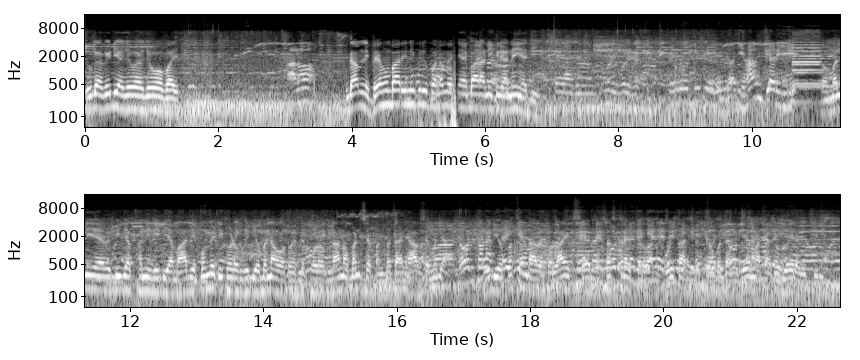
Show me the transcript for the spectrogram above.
જુગા વિડિયા જોવો જોવો ભાઈ. ગામની ભેહું બારી નીકળ્યું, પણ અમે ક્યાંય બારા નીકળ્યા નહીં હજી. મળીએ હવે બીજા ફની વિડીયામાં. આજે કોમેડી થોડોક વીડિયો બનાવો તો એટલે થોડોક નાનો બનશે, પણ બધાને આવશે મજા. વીડિયો પસંદ આવે તો લાઈક શેર અને સબસ્ક્રાઈબ કરવાનું ભૂલતા નહીં. મિત્રો, બધાને જય માતાજી, જય રવિજી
